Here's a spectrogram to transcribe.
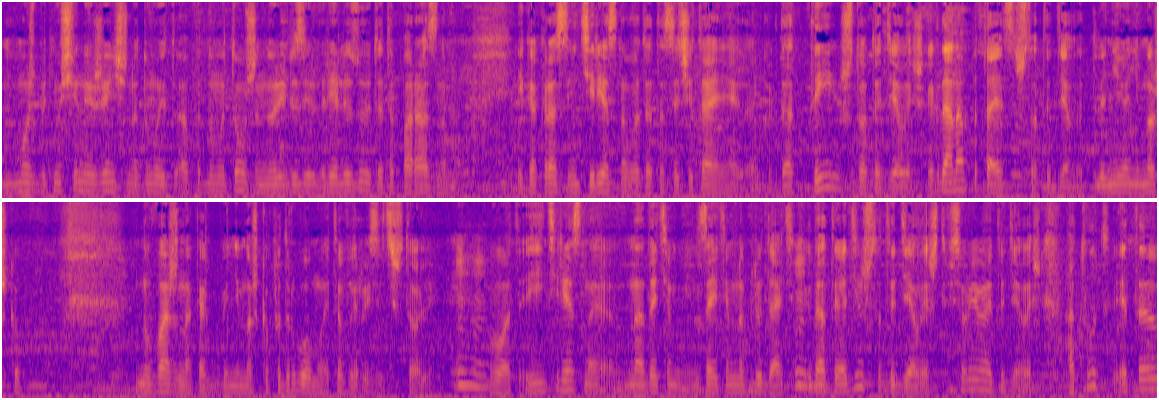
может быть, мужчина и женщина думают об одном и том же, но реализуют это по-разному. И как раз интересно вот это сочетание, когда ты что-то делаешь, когда она пытается что-то делать. Для нее немножко, ну, важно как бы немножко по-другому это выразить, что ли. Вот. И интересно над этим, за этим наблюдать. Когда ты один что-то делаешь, ты все время это делаешь. А тут это...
